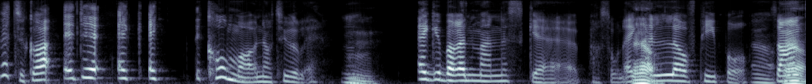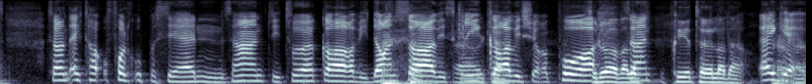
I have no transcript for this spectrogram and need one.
Vet du hva? Det, jeg, jeg, det kommer naturlig. Mm. Jeg er bare en menneskeperson. Jeg Ja. I love people. Ja. Sant? Sant? Jeg tar folk opp på scenen. Sant? Vi twerker, vi danser, vi skriker, Ja, okay. vi kjører på. Så du har veldig sant? frie tøyler der? Jeg er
